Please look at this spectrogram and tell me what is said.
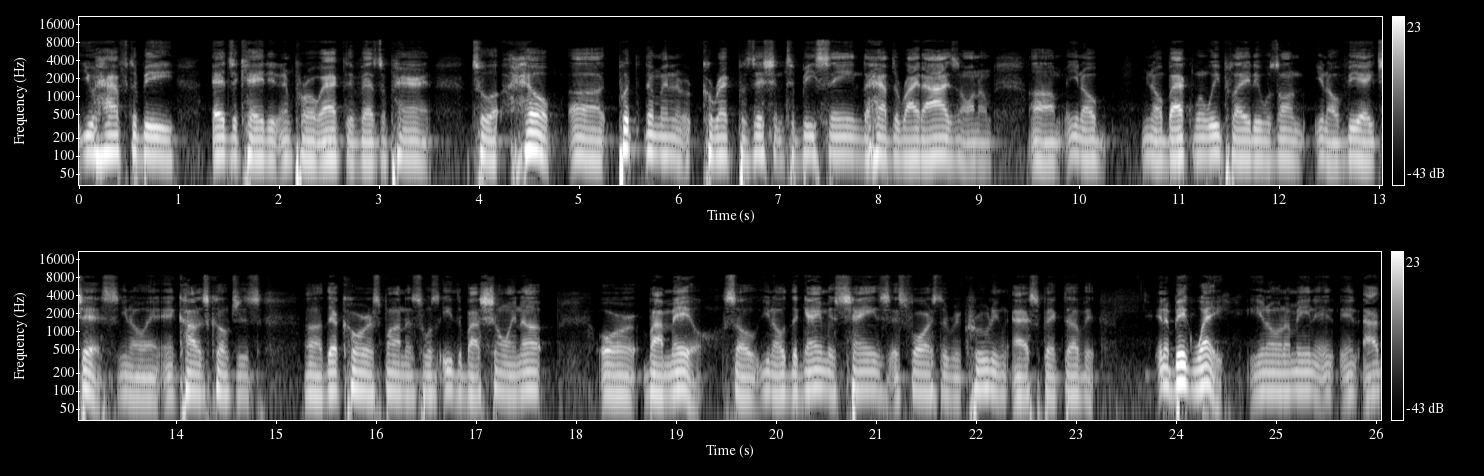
you have to be educated and proactive as a parent to help uh, put them in a correct position to be seen, to have the right eyes on them. Um, you know, you know, back when we played, it was on you know VHS. You know, and, and college coaches, uh, their correspondence was either by showing up or by mail. So you know, the game has changed as far as the recruiting aspect of it in a big way. You know what I mean? And, and I,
